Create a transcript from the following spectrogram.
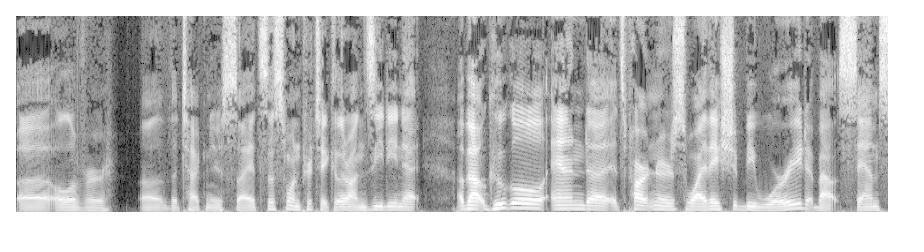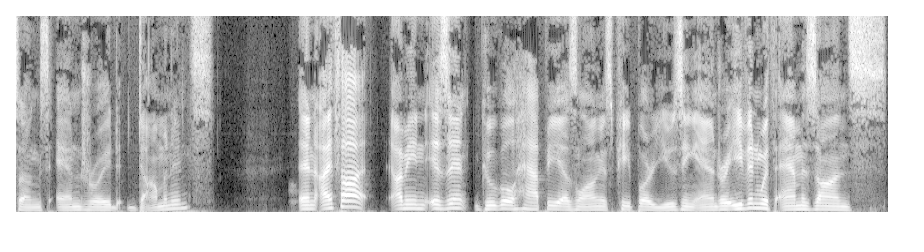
uh, all over uh, the tech news sites. This one particular on ZDNet about Google and uh, its partners why they should be worried about Samsung's Android dominance. And I thought, I mean, isn't Google happy as long as people are using Android? Even with Amazon's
